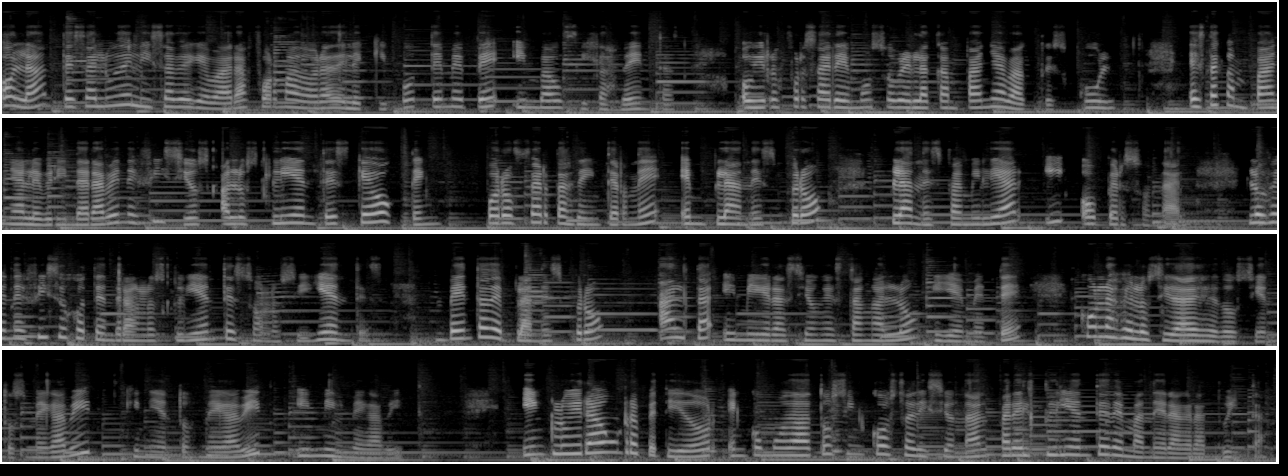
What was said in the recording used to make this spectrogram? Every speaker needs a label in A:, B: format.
A: Hola, te saluda Elizabeth Guevara, formadora del equipo TMP Inbound Fijas Ventas. Hoy reforzaremos sobre la campaña Back to School. Esta campaña le brindará beneficios a los clientes que opten por ofertas de Internet en planes Pro, planes familiar y o personal. Los beneficios que obtendrán los clientes son los siguientes. Venta de planes Pro alta inmigración standalone y MT con las velocidades de 200 megabit, 500 megabit y 1000 megabit. Incluirá un repetidor en comodato sin costo adicional para el cliente de manera gratuita.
